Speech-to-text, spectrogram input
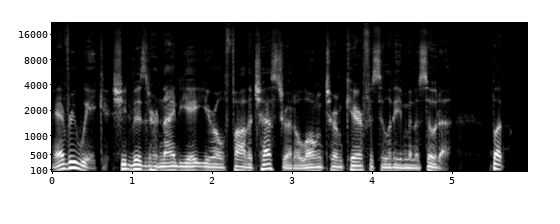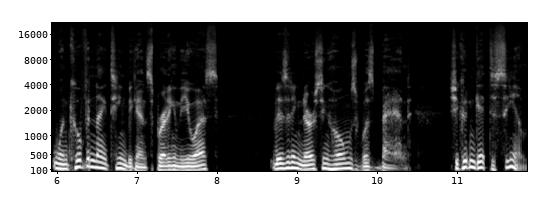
Every week, she'd visit her 98 year old father Chester at a long term care facility in Minnesota. But when COVID 19 began spreading in the U.S., Visiting nursing homes was banned. She couldn't get to see him.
